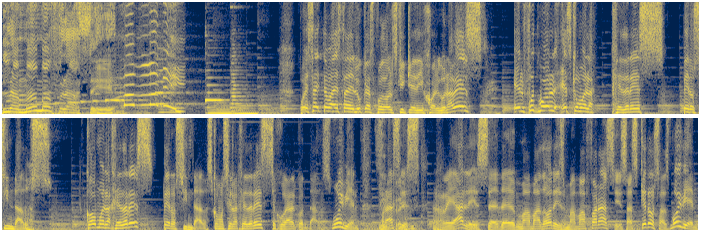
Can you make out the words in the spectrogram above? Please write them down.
La mama frase. Pues ahí te va esta de Lucas Podolski que dijo alguna vez, el fútbol es como el ajedrez, pero sin dados. Como el ajedrez, pero sin dados. Como si el ajedrez se jugara con dados. Muy bien. Frases reales, eh, de mamadores, mamafrases, asquerosas. Muy bien.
